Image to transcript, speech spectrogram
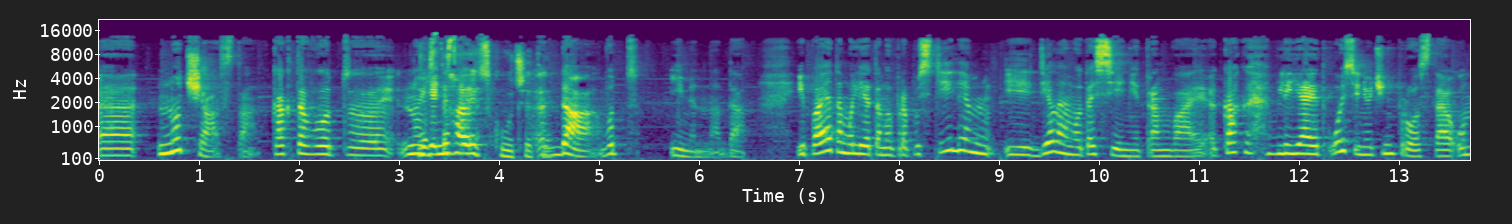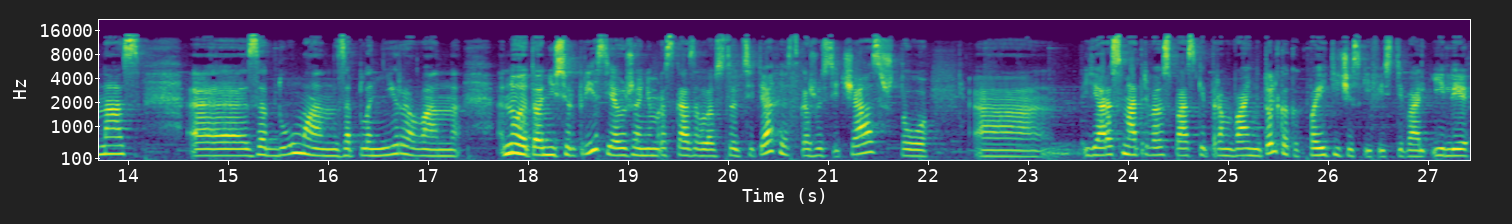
Э, Но часто. Как-то вот, э, ну, Не я не ска- скучити. Э, Да, вот именно, да. И поэтому лето мы пропустили и делаем вот осенний трамвай. Как влияет осень? Очень просто. У нас э, задуман, запланирован, ну это не сюрприз, я уже о нем рассказывала в соцсетях, я скажу сейчас, что я рассматриваю Спасский трамвай не только как поэтический фестиваль или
